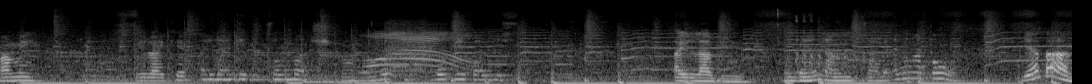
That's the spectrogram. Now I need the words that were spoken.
Mami, you like it? I like it so much. What, what do you call this? I love you. Ang ganun, dami sabi. Ano nga to? Ginataan.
